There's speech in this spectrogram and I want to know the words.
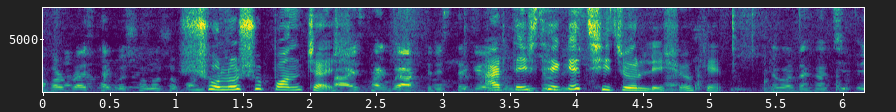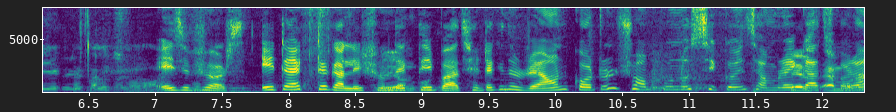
অফার প্রাইস থাকবে 1650 ষোলোশো পঞ্চাশ। সাইজ থাকবে 38 থেকে একদম আটত্রিশ থেকে 46 ওকে এবার দেখাচ্ছি এই একটা কালেকশন এই যে ভিউয়ার্স এটা একটা কালেকশন দেখতেই পাচ্ছেন। এটা কিন্তু রাউন্ড কটন সম্পূর্ণ সিকোয়েন্স কাজ করা।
